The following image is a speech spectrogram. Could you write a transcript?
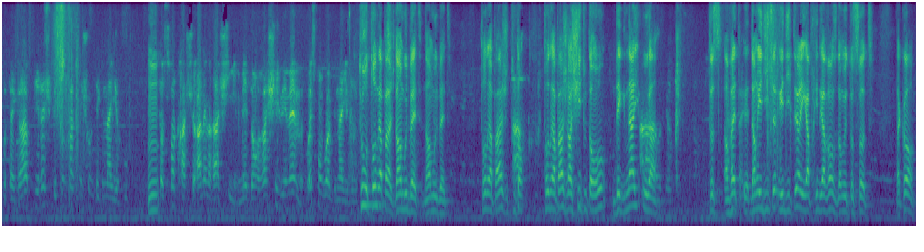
Potagra. Piresh Bekontras Mishum de Gnayehu. Hmm. Tosfot Rashi- ramène Rashi, mais dans Rashi lui-même, où est-ce qu'on voit Gnayehu Tourne, tourne la page, dans un bout de bête, dans un bout de bête. Tourne la page, tout en, tourne la page, Rachid tout en haut, Degnaï Oula. Ah, ok, ok. Tos- En fait, dans l'éditeur, il a pris de l'avance dans le Tosfot. D'accord?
